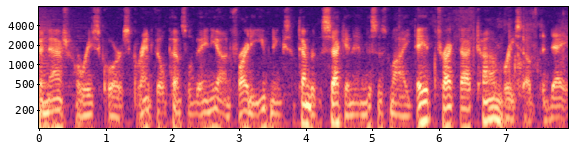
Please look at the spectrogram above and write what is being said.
Penn National Race Course, Grantville, Pennsylvania on Friday evening, September the 2nd, and this is my dayatthetrack.com race of the day.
